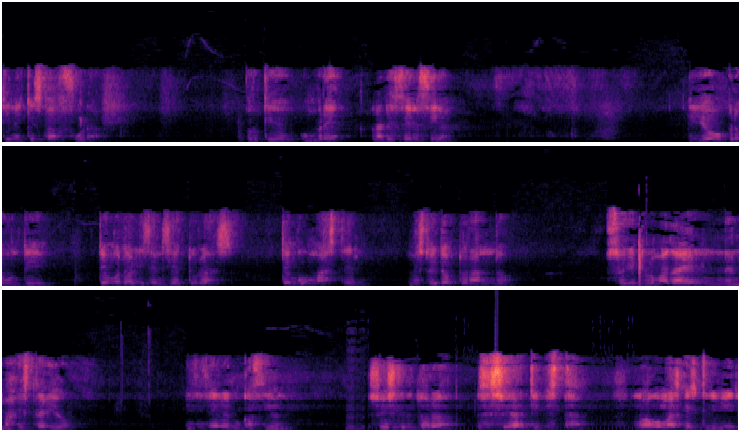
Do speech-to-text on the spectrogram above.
tiene que estar fuera. Porque, hombre, la decencia. Y yo pregunté, tengo dos licenciaturas, tengo un máster, me estoy doctorando, soy diplomada en el magisterio, en ciencia de la educación, soy escritora, soy activista, no hago más que escribir.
